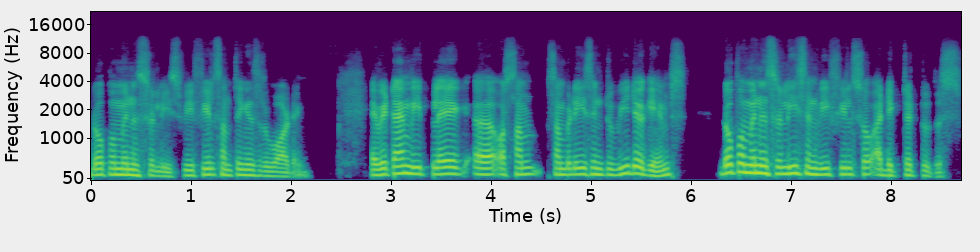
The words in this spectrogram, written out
dopamine is released. We feel something is rewarding. Every time we play uh, or some somebody is into video games dopamine is released and we feel so addicted to this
